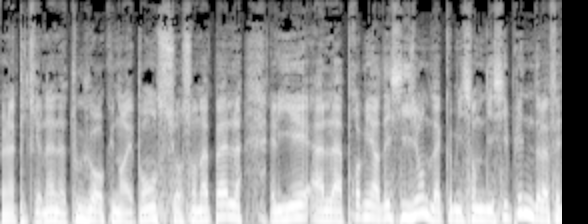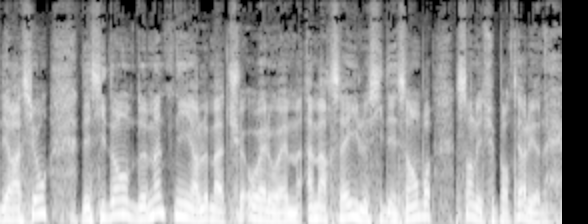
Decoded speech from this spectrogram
L'Olympique lyonnais n'a toujours aucune réponse sur son appel lié à la première décision de la commission de discipline de la fédération décidant de maintenir le match OLOM à Marseille le 6 décembre sans les supporters lyonnais.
